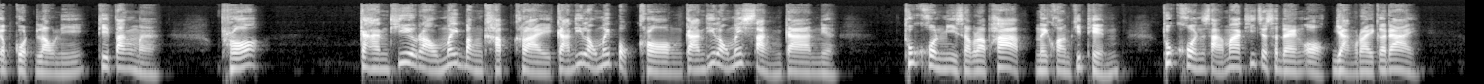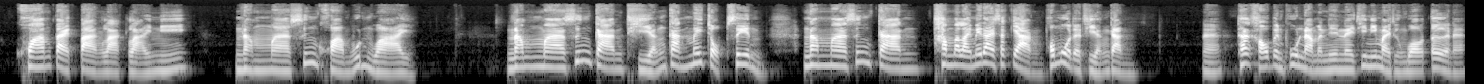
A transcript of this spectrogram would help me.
กับกฎเหล่านี้ที่ตั้งมา เพราะการที่เราไม่บังคับใคร การที่เราไม่ปกครอง การที่เราไม่สั่งการเนี่ย ทุกคนมีเสรีภาพในความคิดเห็น ทุกคนสามารถที่จะแสดงออกอย่างไรก็ได้ ความแตกต่างหลากหลายนี้นำมาซึ่งความวุ่นวาย นำมาซึ่งการเถียงกันไม่จบสิ้นนำมาซึ่งการทำอะไรไม่ได้สักอย่าง เพราะมัวแต่เถียงกันนะถ้าเขาเป็นผู้นำอันนี้ในที่นี้หมายถึงวอลเตอร์นะ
